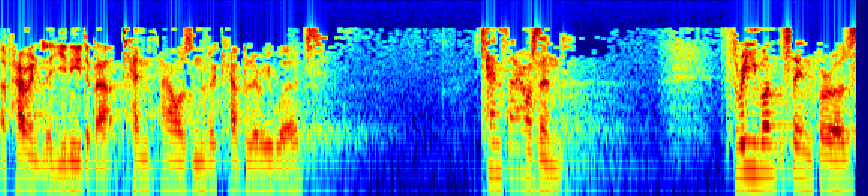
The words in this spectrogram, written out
apparently you need about 10,000 vocabulary words. 10,000! Three months in for us,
